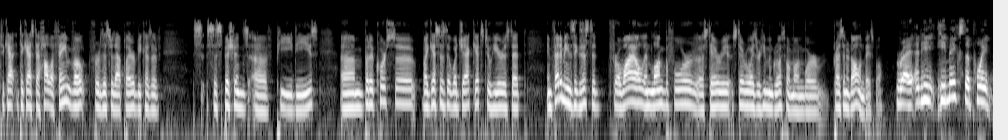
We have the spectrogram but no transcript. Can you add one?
to ca- to cast a Hall of Fame vote for this or that player because of s- suspicions of PEDs. Um, but of course, uh, my guess is that what Jack gets to here is that amphetamines existed for a while and long before uh, stero- steroids or human growth hormone were present at all in baseball. Right, and he he makes the point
